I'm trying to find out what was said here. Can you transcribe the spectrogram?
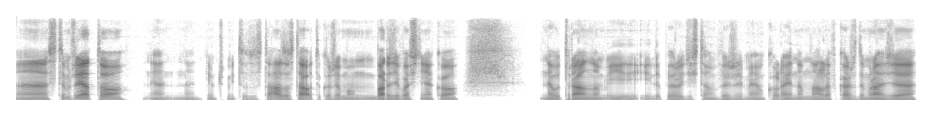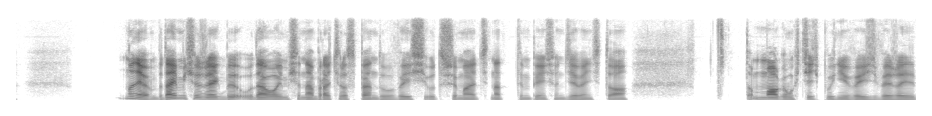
e, z tym, że ja to, nie, nie, nie wiem czy mi to zostało, zostało, tylko że mam bardziej właśnie jako neutralną i, i dopiero gdzieś tam wyżej miałem kolejną, no ale w każdym razie, no nie wiem, wydaje mi się, że jakby udało im się nabrać rozpędu, wyjść i utrzymać nad tym 59, to, to mogą chcieć później wyjść wyżej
